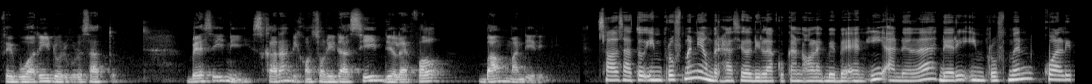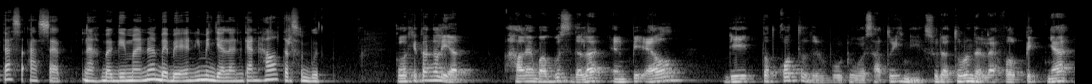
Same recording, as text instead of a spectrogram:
Februari 2021. BSI ini sekarang dikonsolidasi di level Bank Mandiri. Salah satu improvement yang berhasil dilakukan oleh BBNI adalah dari improvement kualitas aset. Nah, bagaimana BBNI menjalankan hal tersebut? Kalau kita ngelihat hal yang bagus adalah NPL di third quarter 2021 ini sudah turun dari level peaknya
